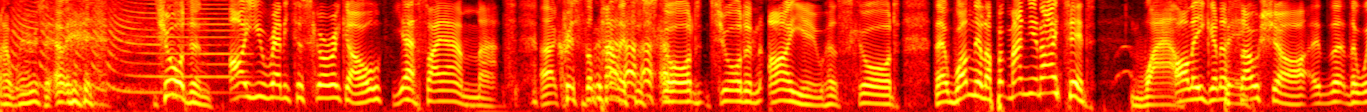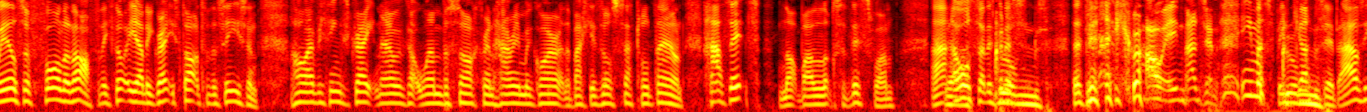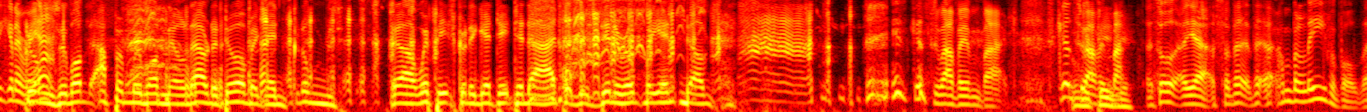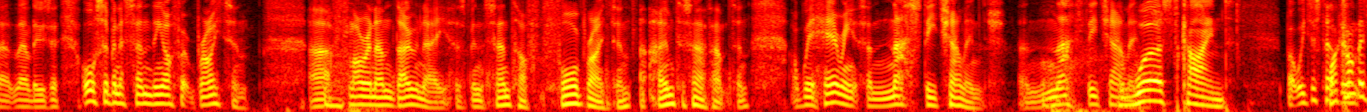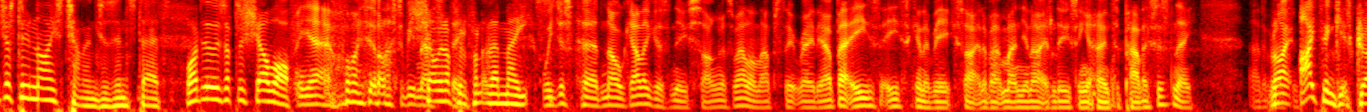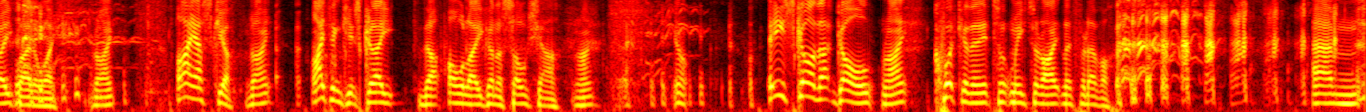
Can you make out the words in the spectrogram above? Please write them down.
where is it? Oh, here it is. Jordan, are you ready to score a goal? Yes, I am, Matt. Uh, Crystal Palace has scored. Jordan Ayew has scored. They're 1 0 up at Man United. Wow. Ole Gunnar Big. Solskjaer, the, the wheels have fallen off. They thought he had a great start to the season. Oh, everything's great now. We've got Wan-Bissaka and Harry Maguire at the back. It's all settled down. Has it? Not by the looks of this one. Uh, Yeah, also, there's been a there's been a oh, imagine he must be Crumbs. gutted. How's he going to react? Crumbs, we won, happened we 1 0 down the dome again. Crumbs. Yeah, Whippet's going to get it tonight. And dinner up me and dog. it's good to have him back. It's good to have him back. It's all, yeah, so they're, they're unbelievable. They're, they're losing. Also, been a sending off at Brighton. Oh. Uh, Florin Andone has been sent off for Brighton at home to Southampton. Uh, We're hearing it's a nasty challenge, a nasty The challenge. worst kind. But we just Why can't they just do nice challenges instead? Why do they always have to show off? Yeah, why does it all have to be nasty? Showing off in front of their mates. We just heard Noel Gallagher's new song as well on Absolute Radio. I bet he's he's going to be excited about Man United losing at home to Palace, isn't he? Right. I think it's great, by the way. right, I ask you, right? I think it's great that Ole Gunnar Solskjaer, right? You know, he scored that goal, right, quicker than it took me to write "Live Forever." um,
